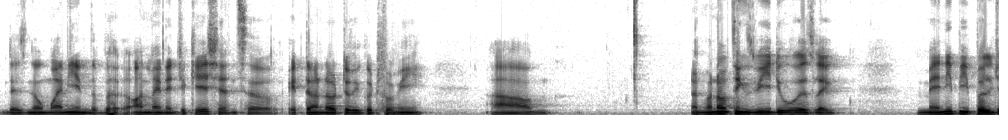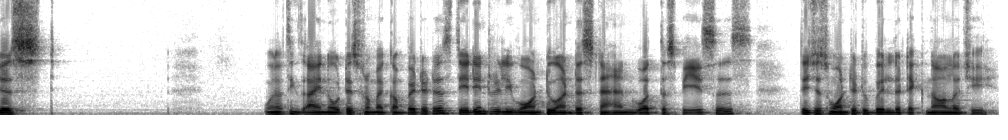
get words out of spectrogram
there's no money in the online education, so it turned out to be good for me. Um, and one of the things we do is like many people just one of the things I noticed from my competitors, they didn't really want to understand what the space is. They just wanted to build the technology.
